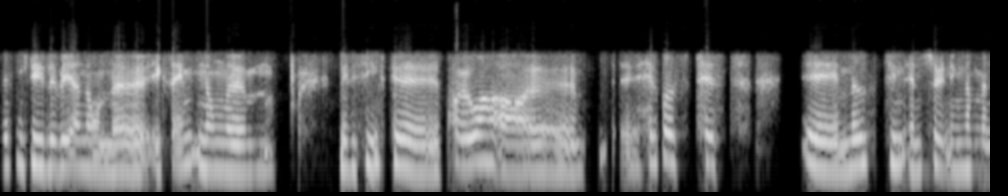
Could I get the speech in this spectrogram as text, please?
hvad skal man sige, levere nogle øh, eksamen, nogle øh, medicinske prøver og øh, øh helbredstest øh, med sin ansøgning, når man,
